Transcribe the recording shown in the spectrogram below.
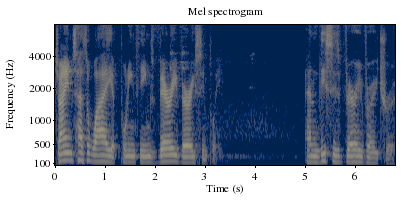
James has a way of putting things very, very simply. And this is very, very true.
